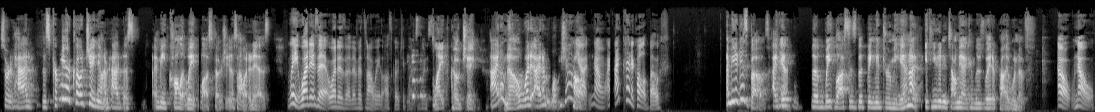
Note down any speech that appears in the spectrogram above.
sort of had this career coaching and I've had this, I mean, call it weight loss coaching. That's not what it is. Wait, what is it? What is it if it's not weight loss coaching? What, what It's life coaching. I don't know what I don't what we should no, call yeah, it. no, I, I kind of call it both. I mean, it is both. I think the weight loss is the thing that drew me in. I, if you didn't tell me I could lose weight, I probably wouldn't have. Oh no,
